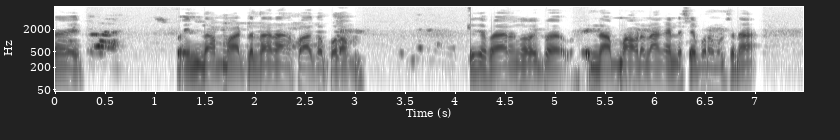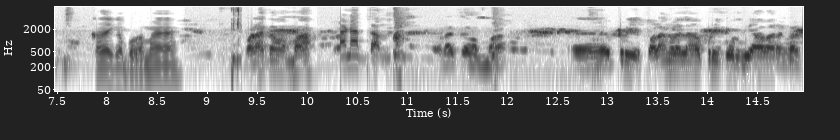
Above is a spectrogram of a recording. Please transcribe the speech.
ரைட் இப்போ இந்த அம்மாட்ட தான் நாங்கள் பார்க்க போகிறோம் இதை பாருங்க இப்போ இந்த அம்மாவோட நாங்கள் என்ன செய்ய போகிறோம்னு சொன்னால் கதைக்க போகிறோமே வணக்கம் அம்மா. வணக்கம். வணக்கம் அம்மா. எப்படி பழங்கள் எல்லாம் எப்படி போகுது வியாபாரங்கள்?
